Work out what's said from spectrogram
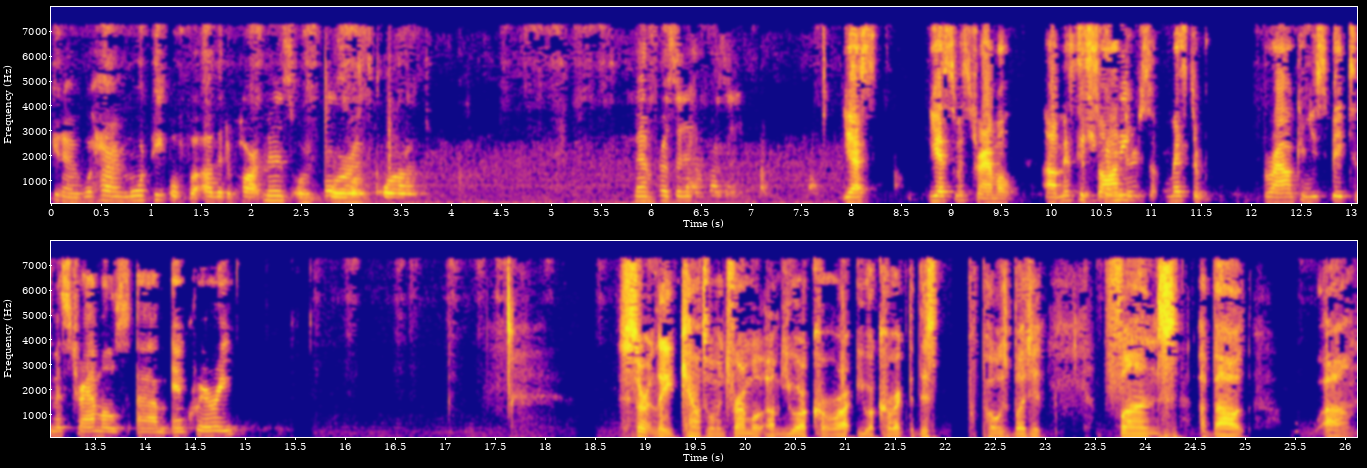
you know, we're hiring more people for other departments or, or, Madam President. Yes, yes, Ms. Trammell. Uh, Mr. Could you tell me- Saunders, Mr. Brown, can you speak to Ms. Trammell's um, inquiry? Certainly, Councilwoman Trammell, um, you are correct. You are correct that this proposed budget funds about um,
